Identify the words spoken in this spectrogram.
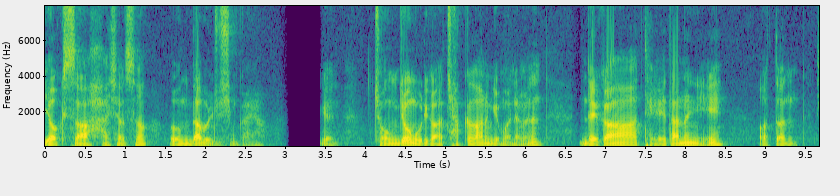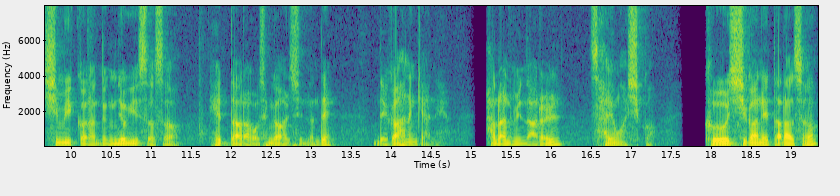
역사하셔서 응답을 주신 거예요. 종종 우리가 착각하는 게 뭐냐면은 내가 대단히 어떤 힘이 있거나 능력이 있어서 했다라고 생각할 수 있는데 내가 하는 게 아니에요. 하나님이 나를 사용하시고 그 시간에 따라서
